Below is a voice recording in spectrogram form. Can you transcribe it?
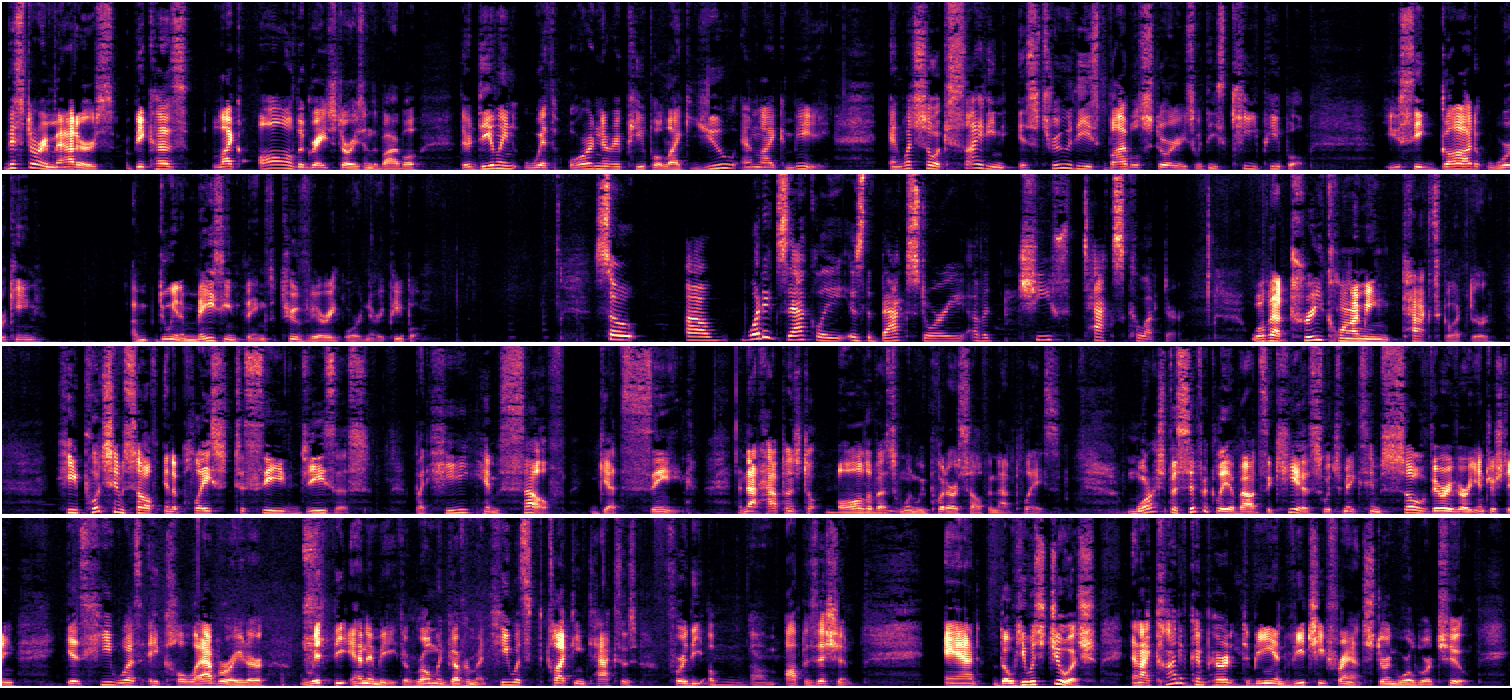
This story matters because, like all the great stories in the Bible, they're dealing with ordinary people like you and like me. And what's so exciting is through these Bible stories with these key people, you see God working um, doing amazing things through very ordinary people. So, uh, what exactly is the backstory of a chief tax collector? Well, that tree climbing tax collector, he puts himself in a place to see Jesus, but he himself gets seen. And that happens to all of us when we put ourselves in that place. More specifically about Zacchaeus, which makes him so very, very interesting, is he was a collaborator with the enemy, the Roman government. He was collecting taxes for the um, opposition. And though he was Jewish, and I kind of compared it to being in Vichy, France during World War II.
